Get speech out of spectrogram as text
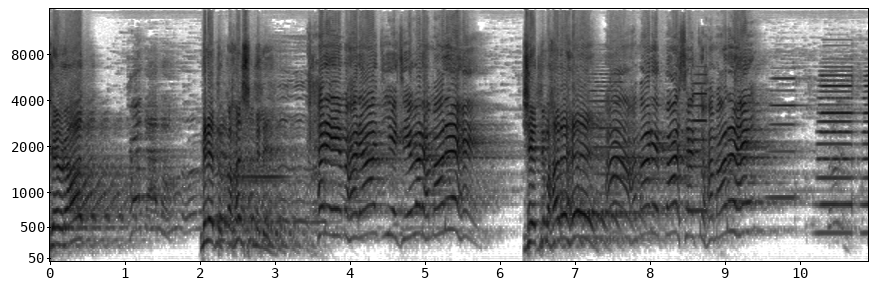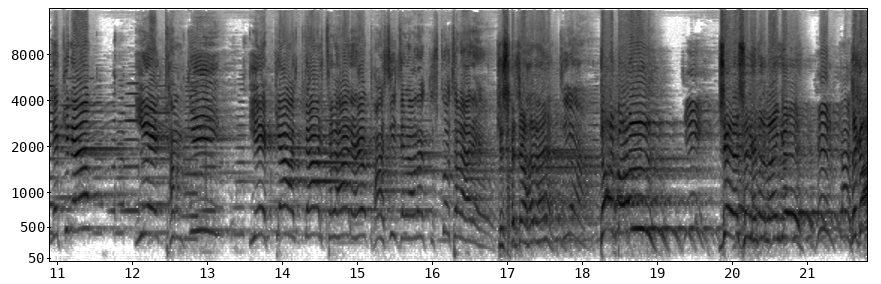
जेवरात? मिले तो कहाँ से मिले? अरे महाराज ये जेवर हमारे हैं। ये तुम्हारे हैं? हाँ हमारे पास है तो हमारे हैं। लेकिन आप ये धमकी ये क्या दार चढ़ा रहे हो फांसी चढ़ा रहे हो किसको चढ़ा रहे हो? किसे चढ़ रहे हैं? जी हाँ। ये ऐसे नहीं लाएँगे। लगा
